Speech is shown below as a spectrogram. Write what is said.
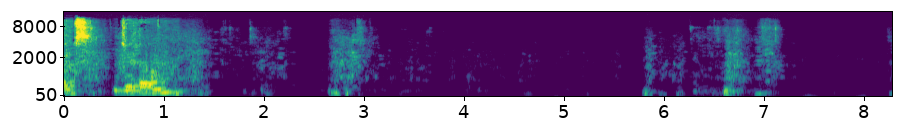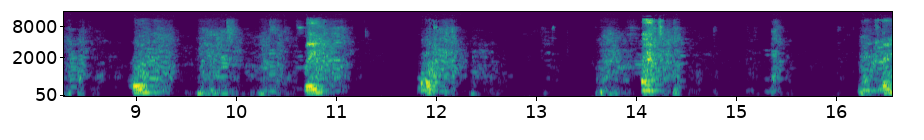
Oops, zero. Two, three, four, five. Okay.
